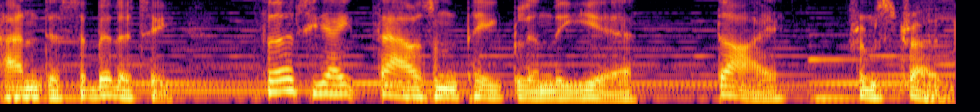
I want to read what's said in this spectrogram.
and disability. 38,000 people in the year die from stroke.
